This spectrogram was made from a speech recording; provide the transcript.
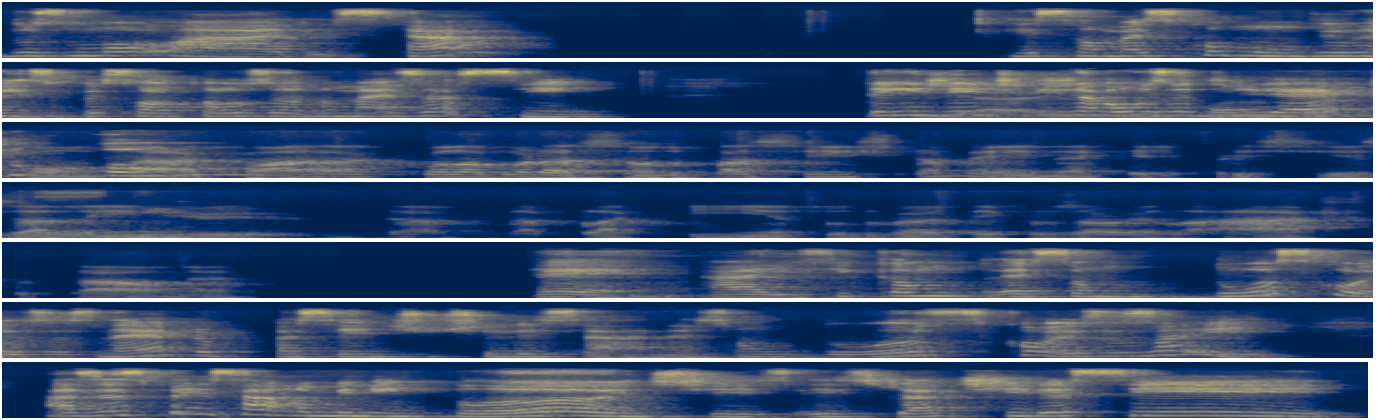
dos molares, tá? Esse é o mais comum, viu, Renzo? O pessoal está usando mais assim. Tem gente que já usa conta, direto contar com... com a colaboração do paciente também, né? Que ele precisa, além de, da, da, plaquinha, tudo, vai ter que usar o elástico e tal, né? É, aí ficam, é, são duas coisas, né, para o paciente utilizar, né? São duas coisas aí. Às vezes pensar no mini implante, isso já tira esse,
